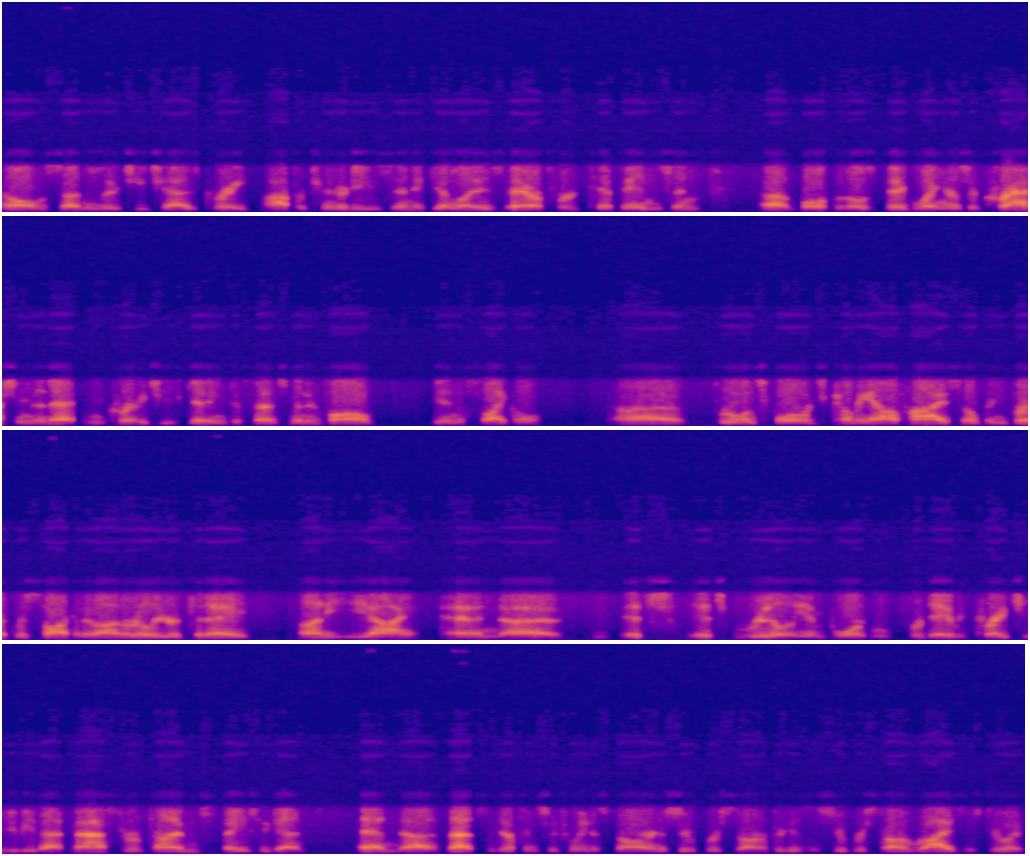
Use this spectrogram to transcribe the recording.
And all of a sudden, Lucic has great opportunities, and Iginla is there for tip-ins, and uh, both of those big wingers are crashing the net, and Krejci's getting defensemen involved in the cycle. Uh, Bruins forwards coming out high, something Brick was talking about earlier today on EEI, and uh, it's it's really important for David Krejci to be that master of time and space again. And uh, that's the difference between a star and a superstar, because the superstar rises to it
